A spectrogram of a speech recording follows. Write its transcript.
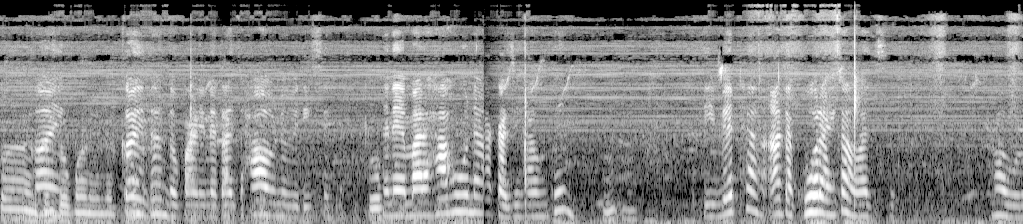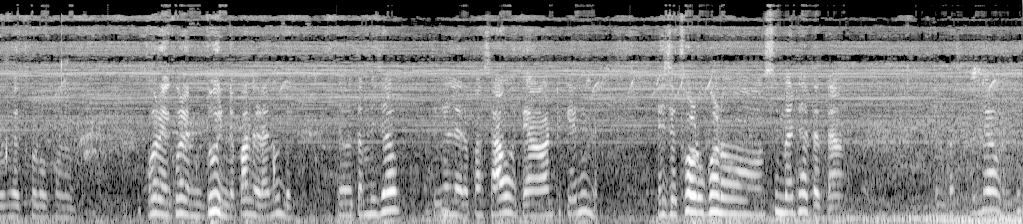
કાંઈ. ધંધો પાણી ને આજે હાવ નવી રીસે? અને મારા હાહુ ને કાકાજી હાહુ થઈ ને. એ બેઠા આટા ઘોરાય કામ વાંચશે હાવડું છે થોડું ઘણું. ઘોરાય ઘોરાય ધોઈને પાંદડા નું દે. તો તમે જાઓ તો પાસે આવો ત્યાં અટકે નહીં ને. એ જે થોડું ઘણું સિમેન્ટ હતા ત્યાં તમે પછી જાઓ ને.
